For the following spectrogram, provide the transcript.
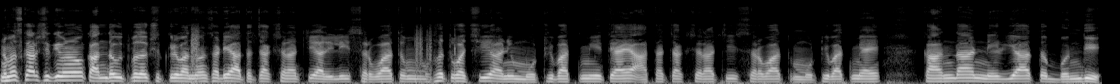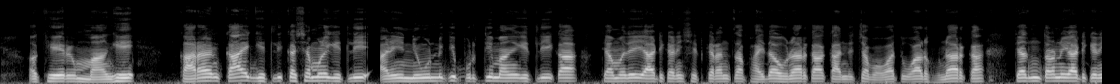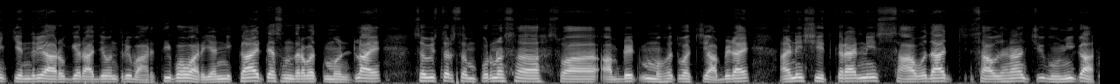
नमस्कार शेतकरी बांधव कांदा उत्पादक शेतकरी बांधवांसाठी आताच्या क्षणाची आलेली सर्वात महत्त्वाची आणि मोठी बातमी येते आहे. आताच्या क्षणाची सर्वात मोठी बातमी आहे कांदा निर्यात बंदी अखेर मागे. कारण काय घेतली कशामुळे घेतली आणि निवडणुकीपुरती मागे घेतली का? त्यामध्ये या ठिकाणी शेतकऱ्यांचा फायदा होणार का? कांद्याच्या भावात वाढ होणार का? त्यानंतर या ठिकाणी केंद्रीय आरोग्य राज्यमंत्री भारती पवार यांनी काय त्या संदर्भात म्हटलं आहे? सविस्तर संपूर्ण स स्वा अपडेट महत्त्वाची अपडेट आहे. आणि शेतकऱ्यांनी सावधा सावधानाची भूमिका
